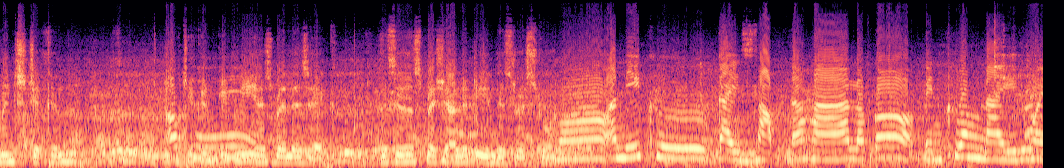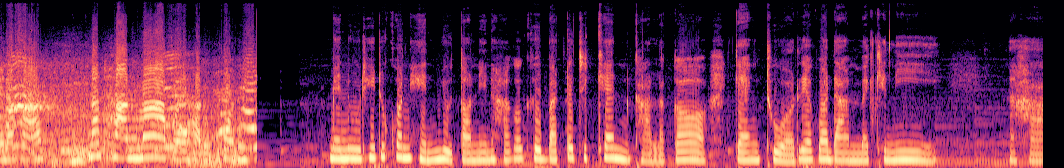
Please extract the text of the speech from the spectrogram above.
minced chicken, chicken kidney as well as egg. This is a specialty in this restaurant. อ๋ออันนี้คือไก่สับนะคะ แล้วก็เป็นเครื่องในด้วยนะคะ น่าทานมากเลยค่ะทุกคน เมนูที่ทุกคนเห็นอยู่ตอนนี้นะคะ ก็คือบัตเตอร์ชิคเก้นค่ะ แล้วก็แกงถั่วเรียกว่าดามแมคเคนีนะคะ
